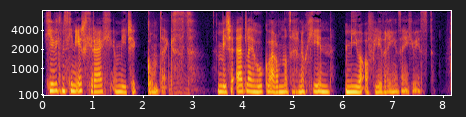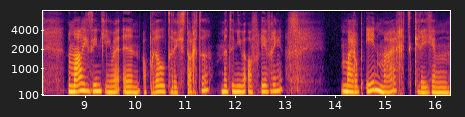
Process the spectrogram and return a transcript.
geef ik misschien eerst graag een beetje context. Een beetje uitleg ook waarom dat er nog geen nieuwe afleveringen zijn geweest. Normaal gezien gingen we in april terug starten met de nieuwe afleveringen. Maar op 1 maart kregen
